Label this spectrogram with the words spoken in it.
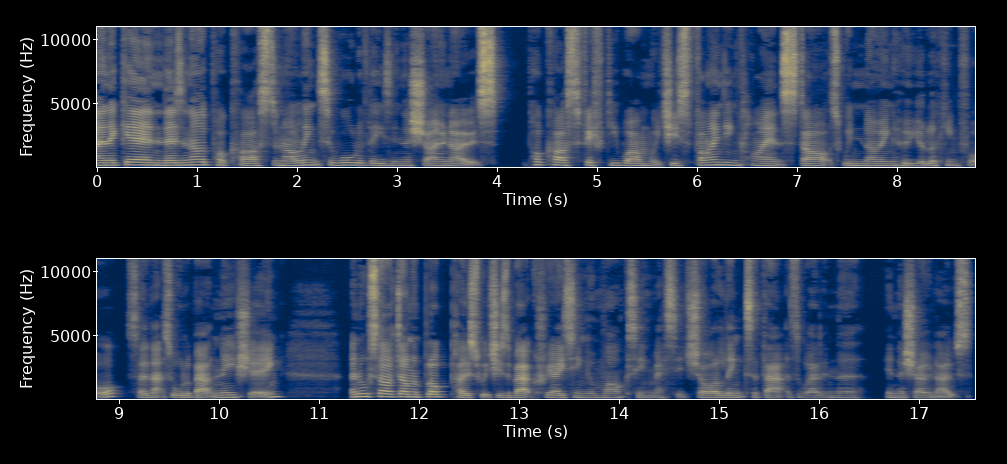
And again, there's another podcast, and I'll link to all of these in the show notes. Podcast 51, which is finding clients starts with knowing who you're looking for. So that's all about niching. And also I've done a blog post which is about creating your marketing message. So I'll link to that as well in the in the show notes.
